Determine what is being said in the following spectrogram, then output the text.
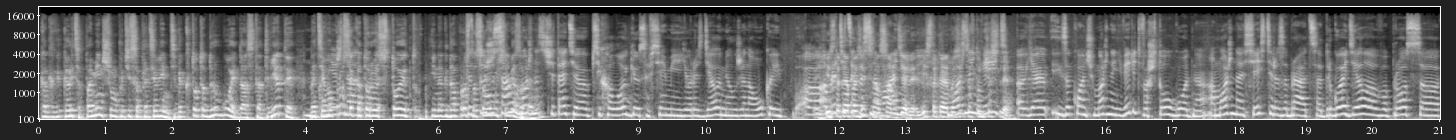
как говорится, по меньшему пути сопротивления. Тебе кто-то другой даст ответы ну, на те конечно, вопросы, которые это... стоит иногда просто это самому то же самое себе задать. Можно сочетать э, психологию со всеми ее разделами, лженаукой. А, есть такая позиция на самом деле. Есть такая можно позиция в том верить, числе. Э, я и закончу. Можно не верить во что угодно, а можно сесть и разобраться. Другое дело вопрос, э,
